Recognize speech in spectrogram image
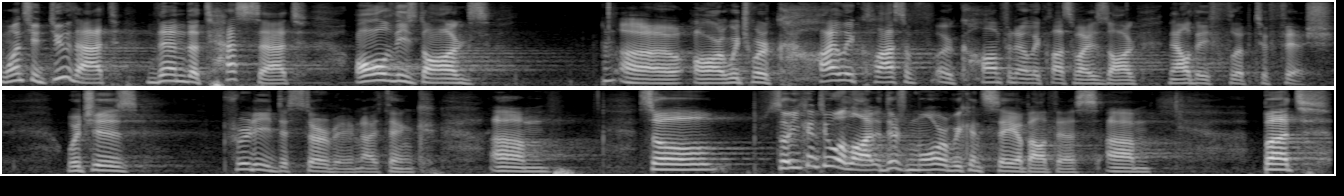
once you do that, then the test set, all of these dogs uh, are, which were highly uh, confidently classified as dog, now they flip to fish, which is pretty disturbing, I think. Um, so, so you can do a lot. There's more we can say about this. Um, but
